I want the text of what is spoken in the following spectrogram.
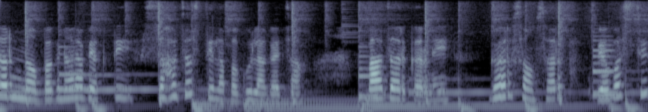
तर न बघणारा व्यक्ती सहजच तिला बघू लागायचा. बाजार करणे घर संसार व्यवस्थित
